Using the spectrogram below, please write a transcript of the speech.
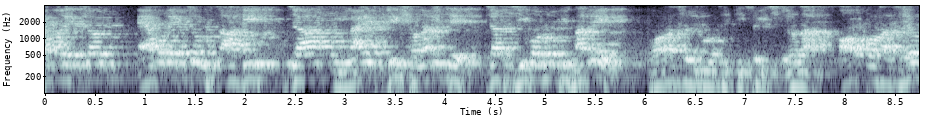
এমন একজন এমন একজন সাহাবী যার লাইফ ডিকশনারিতে যার জীবন অভিধানে পরাজয়ের মধ্যে কিছুই ছিল না। অপরাজেয়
